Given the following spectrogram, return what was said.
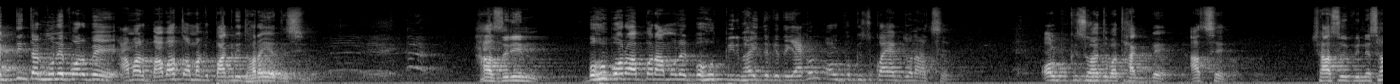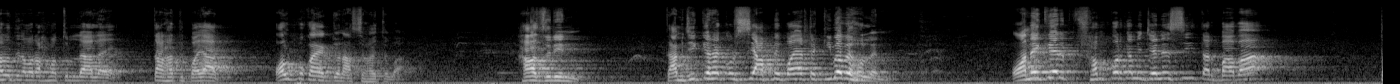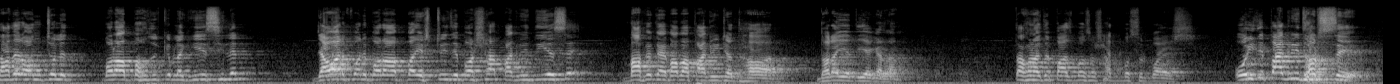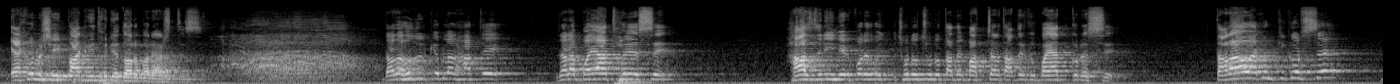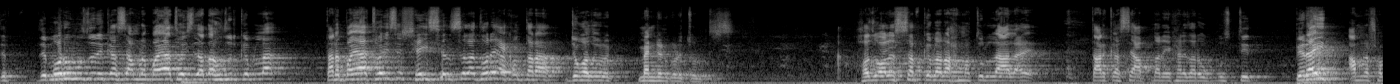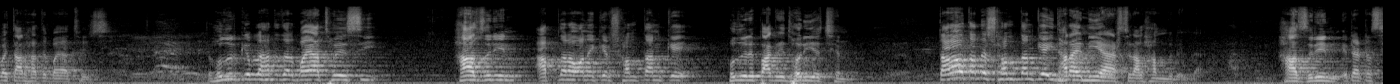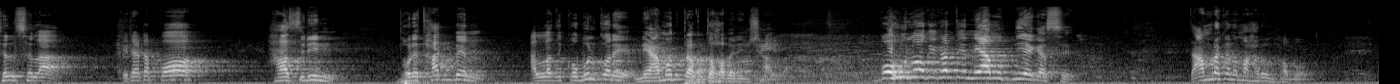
একদিন তার মনে পড়বে, আমার বাবা তো আমাকে পাগড়ি ধরাইয়া দিয়েছিল। হাজরিন, বহু বড় আব্বার আমলের বহুত পীর ভাইদেরকে দেখি, এখন অল্প কিছু কয়েকজন আছে। অল্প কিছু হয়তো বা থাকবে, আছে। শাহসুই পীর নেসারুদ্দিন আমার রহমতুল্লাহ আলাই তার হাতে বায়াত, অল্প কয়েকজন আছে হয়তোবা। হাজরিন, তা আমি জিজ্ঞাসা করছি, আপনি বয়াতটা কীভাবে হলেন? অনেকের সম্পর্কে আমি জেনেছি, তার বাবা তাদের অঞ্চলে বড় আব্বা হুজুর কেবলা গিয়েছিলেন। যাওয়ার পরে বড় আব্বা স্টেজে বসা, পাগড়ি দিয়েছে। বাপে কয়, বাবা, পাগড়িটা ধর, ধরাইয়া দিয়ে গেলাম। তখন হয়তো পাঁচ বছর, সাত বছর বয়স। ওই যে পাগড়ি ধরছে, এখনও সেই পাগড়ি ধরিয়ে দরবারে আসতেছে। দাদা হুজুর কেবলার হাতে যারা বায়াত হয়েছে হাজরিন এরপরে ওই ছোটো ছোটো তাদের বাচ্চারা তাদেরকে বায়াত করেছে। তারাও এখন কি করছে? যে মরুম হুজুরের কাছে আমরা বায়াত হয়েছি, দাদা হুজুর কেবলা, তারা বায়াত হয়েছে, সেই সিলসিলা ধরে এখন তারা যোগাযোগ মেনটেন করে চলতেছে। হজ আলসাব কেবলা রহমতুল্লাহ আলাই তার কাছে আপনার এখানে যারা উপস্থিত পেরাই আমরা সবাই তার হাতে বায়াত হয়েছি। হুজুর কেবলা হাতে যার বায়াত হয়েছি হাজরিন, আপনারা অনেকের সন্তানকে হুজুরে পাগড়ি ধরিয়েছেন। তারাও তাদের সন্তানকে এই ধারায় নিয়ে আসছেন, আলহামদুলিল্লাহ। হাজরিন, এটা একটা সেলসেলা, এটা একটা পথ। হাজরিন, ধরে থাকবেন, আল্লাহ কবুল করে, নেয়ামত প্রাপ্ত হবেন ইনশাআল্লাহ। বহু লোক এখান থেকে নেয়ামত নিয়ে গেছে। তা আমরা কেন মাহরুম হব?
